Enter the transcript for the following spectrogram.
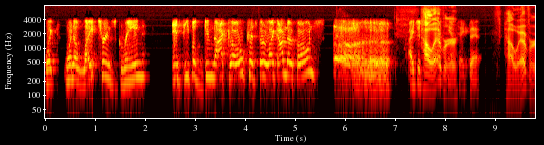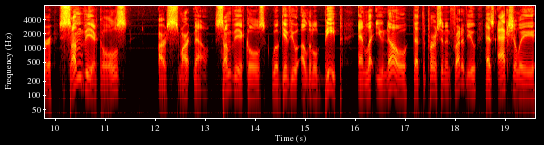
Like when a light turns green and people do not go because they're like on their phones. Ugh, I just however I take that. However, some vehicles are smart now. Some vehicles will give you a little beep and let you know that the person in front of you has actually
